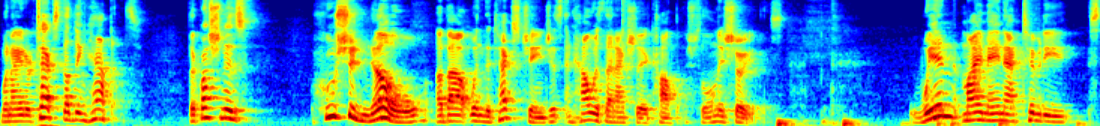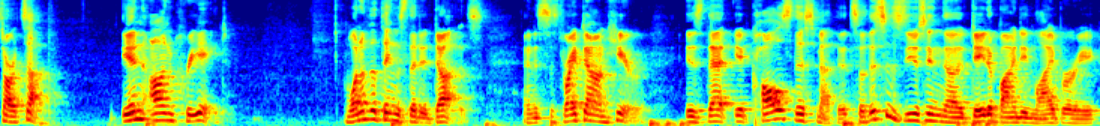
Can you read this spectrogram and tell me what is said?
when I enter text, nothing happens. The question is, who should know about when the text changes and how is that actually accomplished? So let me show you this. When my main activity starts up in onCreate, one of the things that it does, and this is right down here, is that it calls this method. So this is using the data binding library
